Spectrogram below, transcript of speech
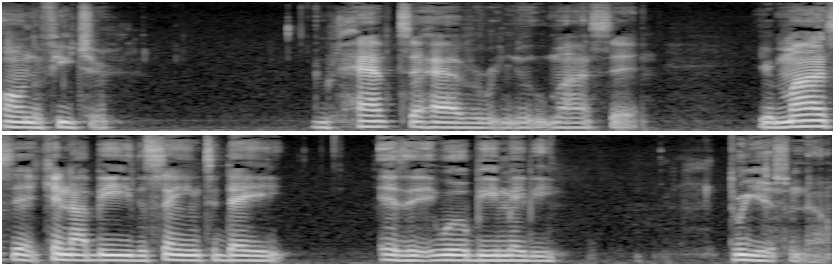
on the future. You have to have a renewed mindset. Your mindset cannot be the same today as it will be maybe three years from now.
